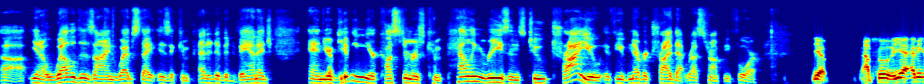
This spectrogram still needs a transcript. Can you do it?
uh, you know, well designed website is a competitive advantage and you're giving your customers compelling reasons to try you if you've never tried that restaurant before. Yep, absolutely. Yeah, I mean,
